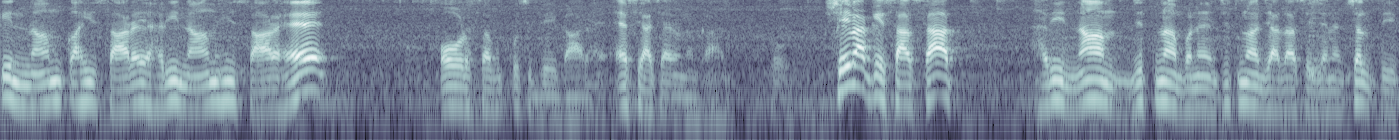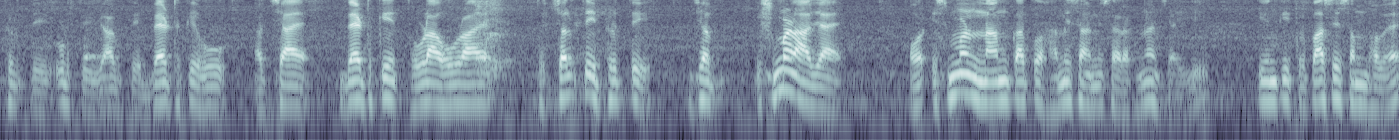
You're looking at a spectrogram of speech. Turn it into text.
के नाम का ही सार है, हरि नाम ही सार है और सब कुछ बेकार है। ऐसे आचार्यों ने कहा। सेवा के साथ साथ हरि नाम जितना बने, जितना ज़्यादा से जने, चलते, फिरते, उठते, जागते बैठ के हो अच्छा है बैठ के थोड़ा हो रहा है तो चलते, फिरते, जब स्मरण आ जाए, और स्मरण नाम का तो हमेशा हमेशा रखना चाहिए। कि इनकी कृपा से संभव है।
